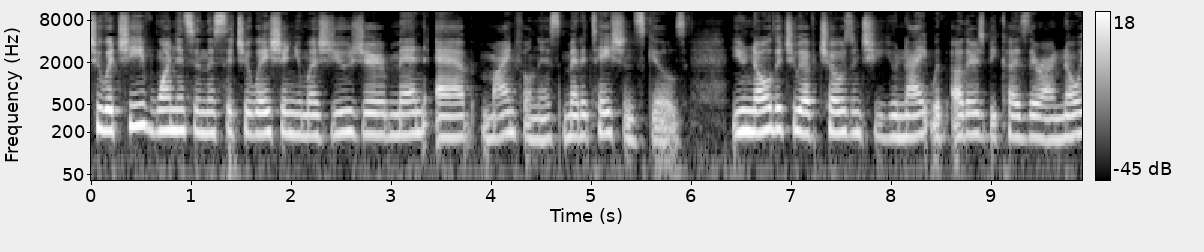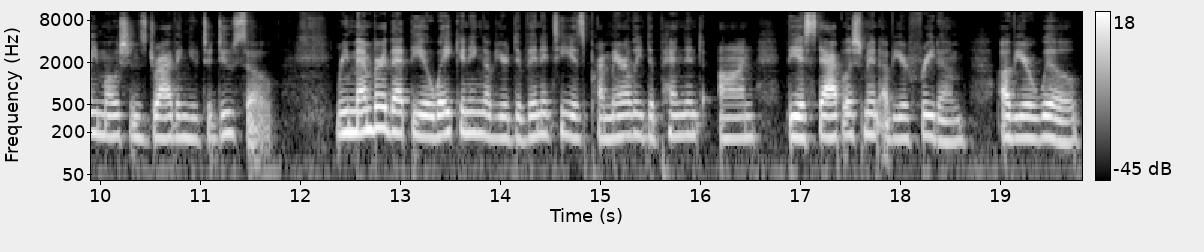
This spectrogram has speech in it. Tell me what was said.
To achieve oneness in this situation, you must use your men ab mindfulness meditation skills. You know that you have chosen to unite with others because there are no emotions driving you to do so. Remember that the awakening of your divinity is primarily dependent on the establishment of your freedom, of your will,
